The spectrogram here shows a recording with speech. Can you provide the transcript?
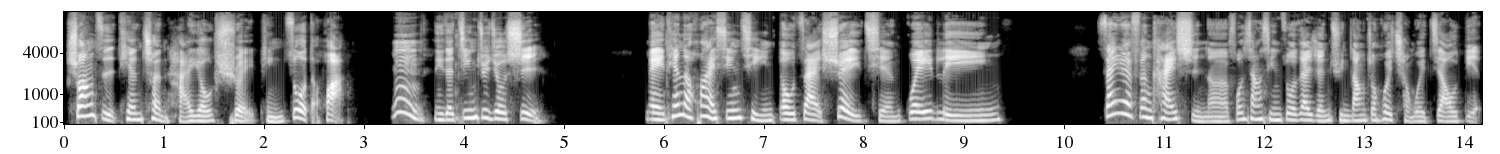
双子、天秤还有水瓶座的话，嗯，你的金句就是。每天的坏心情都在睡前归零。三月份开始呢，风象星座在人群当中会成为焦点，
